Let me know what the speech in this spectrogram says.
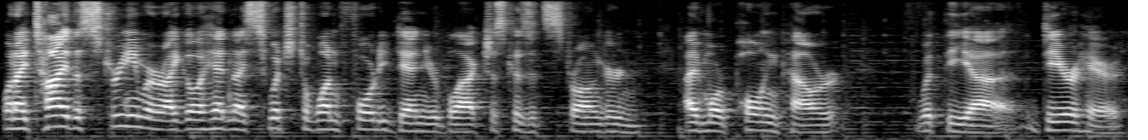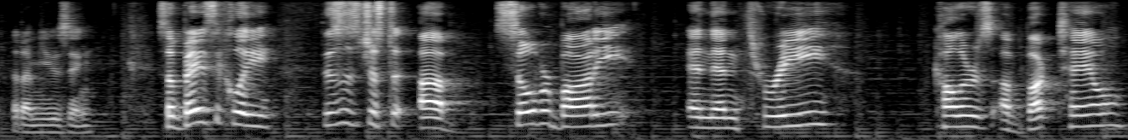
When I tie the streamer, I go ahead and I switch to 140 denier black just because it's stronger and I have more pulling power with the uh, deer hair that I'm using. So basically, this is just a, a silver body and then three colors of bucktail.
